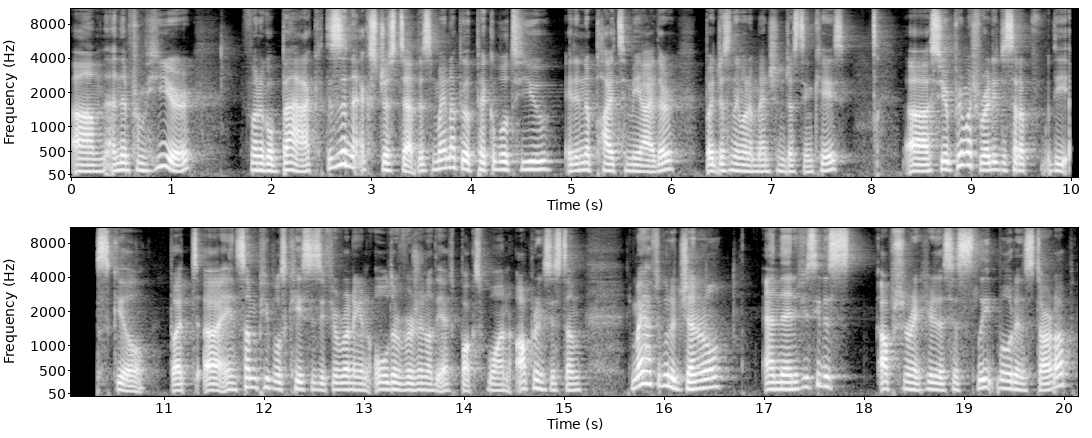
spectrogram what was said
Um, and then from here, if you want to go back, this is an extra step. This might not be applicable to you. It didn't apply to me either, but just something I want to mention just in case. Uh, so you're pretty much ready to set up the skill, but uh, in some people's cases, if you're running an older version of the Xbox One operating system, you might have to go to General, and then if you see this option right here that says Sleep Mode and Startup,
